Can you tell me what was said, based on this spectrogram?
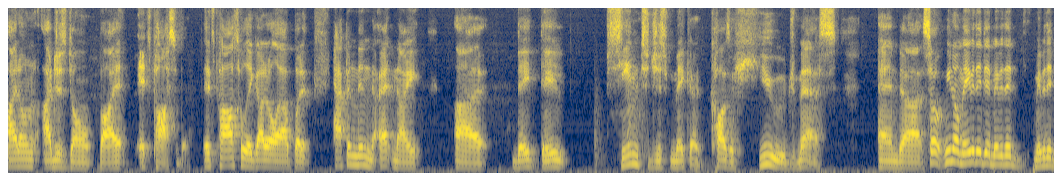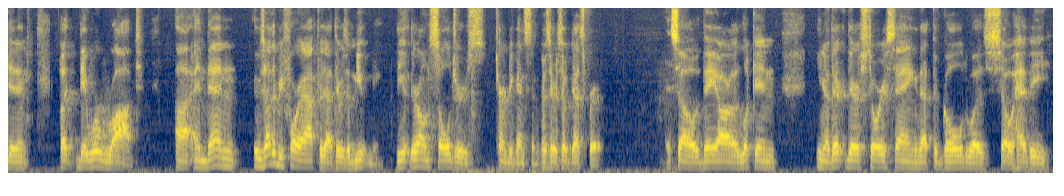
I don't. I just don't buy it. It's possible. It's possible they got it all out, but it happened in at night. Uh, they they seemed to just make a cause a huge mess, and uh, so you know maybe they did, maybe they maybe they didn't, but they were robbed. Uh, and then it was either before or after that there was a mutiny. The, their own soldiers turned against them because they were so desperate. so they are looking you know, there, there are stories saying that the gold was so heavy,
